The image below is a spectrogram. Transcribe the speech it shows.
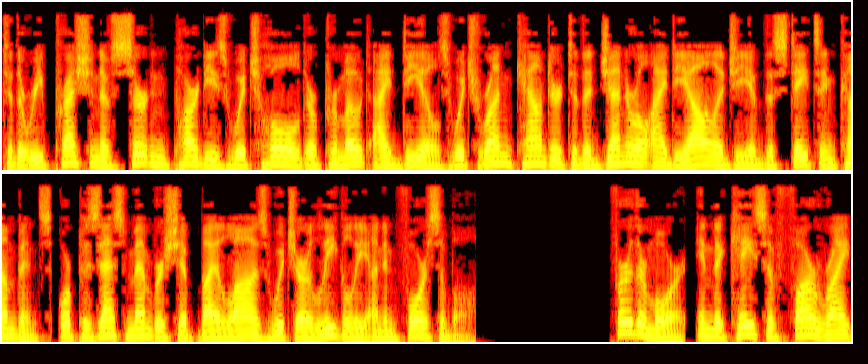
to the repression of certain parties which hold or promote ideals which run counter to the general ideology of the state's incumbents or possess membership by laws which are legally unenforceable. Furthermore, in the case of far-right,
